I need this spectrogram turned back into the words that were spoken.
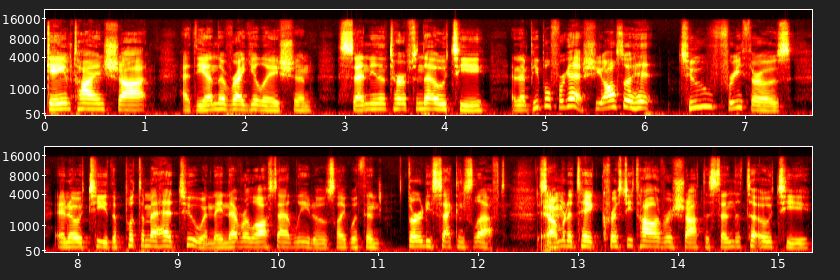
game tying shot at the end of regulation, sending the Terps into OT. And then people forget she also hit two free throws in OT to put them ahead too, and they never lost that lead. It was like within 30 seconds left. So I'm going to take Kristi Toliver's shot to send it to OT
